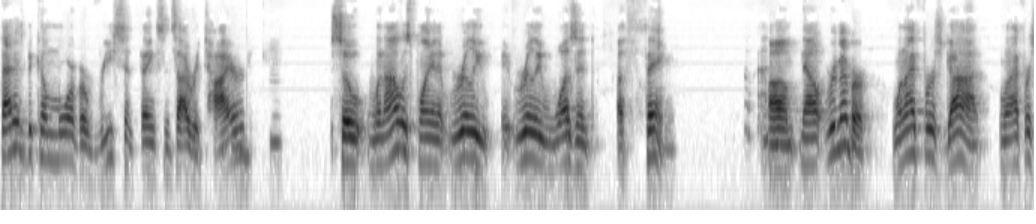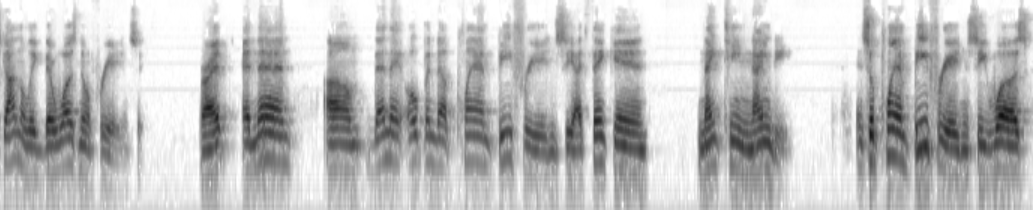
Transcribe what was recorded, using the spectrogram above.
that has become more of a recent thing since I retired. Mhm. So when I was playing, it really it really wasn't a thing. Okay. Um, now, remember when I first got when I first got in the league, there was no free agency, right? And then um, then they opened up Plan B free agency. I think in 1990, and so Plan B free agency was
